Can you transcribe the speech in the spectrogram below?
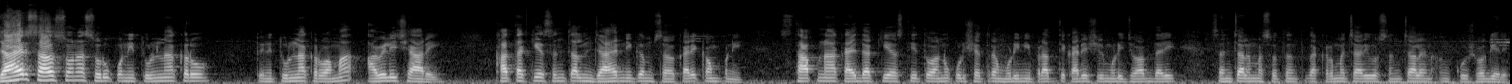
જાહેર સાહસોના સ્વરૂપોની તુલના કરો. તો એની તુલના કરવામાં આવેલી છે આ રહી ખાતાકીય સંચાલન જાહેર નિગમ સહકારી કંપની સ્થાપના કાયદાકીય અસ્તિત્વ અનુકૂળ ક્ષેત્ર મૂડીની પ્રાપ્તિ કાર્યશીલ મૂડી જવાબદારી સંચાલનમાં સ્વતંત્રતા કર્મચારીઓ સંચાલન અંકુશ વગેરે.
